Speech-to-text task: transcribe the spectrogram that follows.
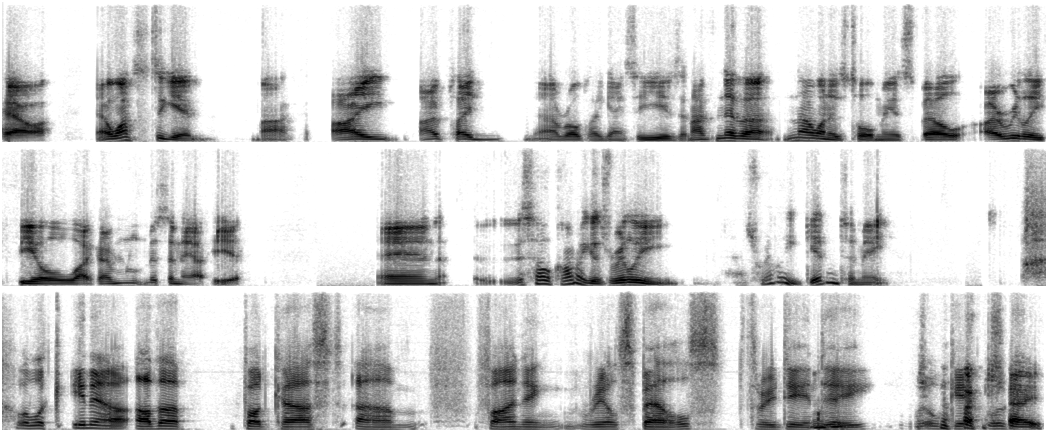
power. Now, once again, Mark, I I've played uh, role play games for years, and I've never, no one has taught me a spell. I really feel like I'm missing out here, and this whole comic is really, it's really getting to me. Well, look, in our other podcast, um, finding real spells through D and D, mm-hmm. we'll get okay.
